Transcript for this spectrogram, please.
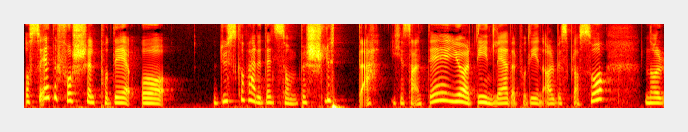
og så er det forskjell på det å Du skal være den som beslutter, ikke sant? Det gjør din leder på din arbeidsplass òg når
